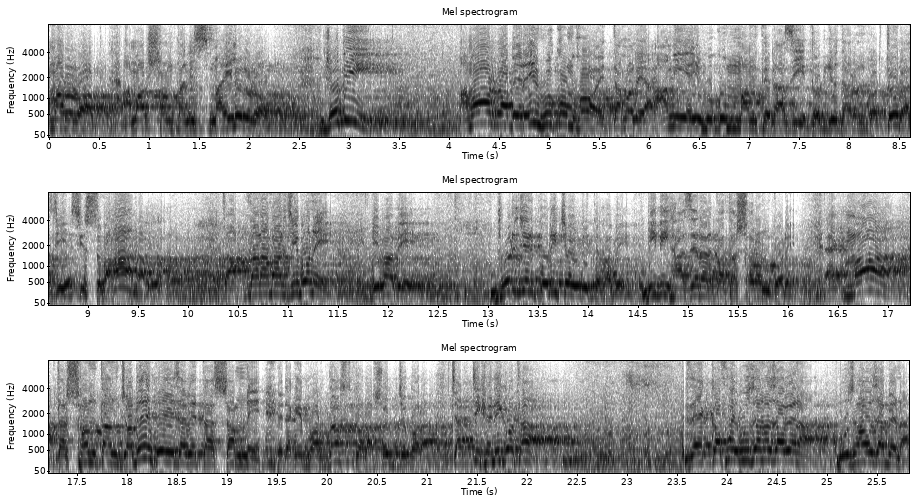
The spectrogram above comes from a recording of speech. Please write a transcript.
আমারও রব, আমার সন্তান ইসমাইলেরও রব। যদি আমার রবের এই হুকুম হয়, তাহলে আমি এই হুকুম মানতে রাজি, ধৈর্য ধারণ করতেও রাজি আছি। সুবাহান আল্লাহ তো আপনার আমার জীবনে এভাবে ধৈর্যের পরিচয় দিতে হবে। বিবি হাজেরার কথা স্মরণ করে। এক মা তার সন্তান জবে হয়ে যাবে তার সামনে। এটাকে বরদাস্ত করা, সহ্য করা। চারটিখানি কথা। এক কথায় বোঝানো যাবে না, বোঝাও যাবে না।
